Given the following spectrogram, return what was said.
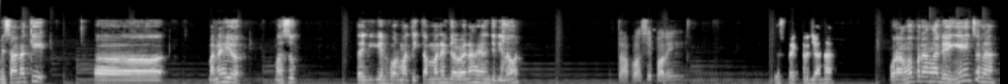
Misalnya ki eh mana ya? Masuk teknik informatika mana gawenah yang jadi naon? Tak apa sih paling prospek kerjana orang mah pernah ngadenge cenah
